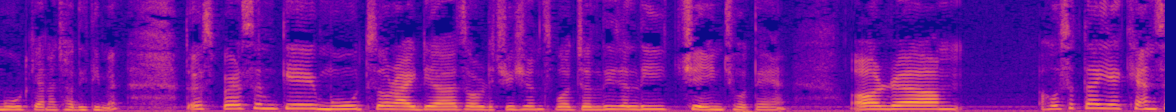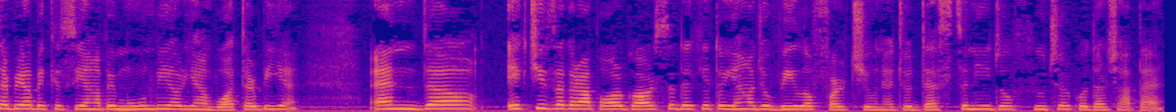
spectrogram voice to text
मूड कहना चाहती थी मैं. तो इस पर्सन के मूड्स और आइडियाज़ और डिसीजंस बहुत जल्दी जल्दी चेंज होते हैं. और um, हो सकता है ये कैंसर भी है बिकॉज़ यहाँ पे मून भी है और यहाँ वाटर भी है। एंड uh, एक चीज़ अगर आप और गौर से देखें तो यहाँ जो व्हील ऑफ़ फॉर्च्यून है जो डेस्टिनी जो फ्यूचर को दर्शाता है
